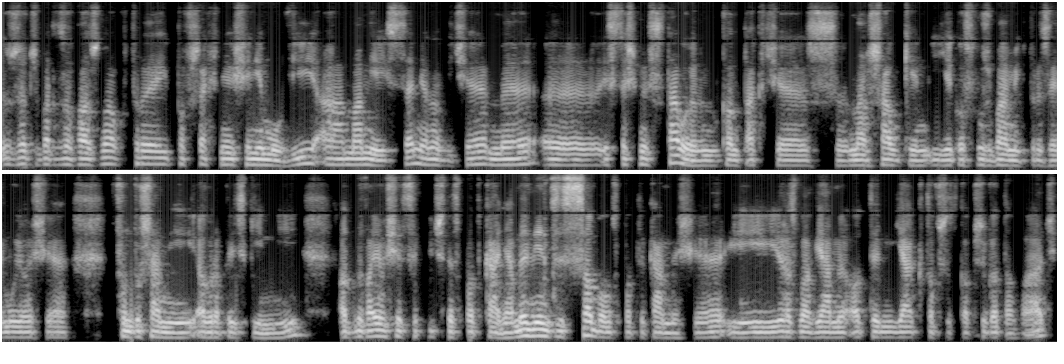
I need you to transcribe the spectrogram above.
rzecz bardzo ważna, o której powszechnie się nie mówi, a ma miejsce, mianowicie my e, jesteśmy w stałym kontakcie z marszałkiem i jego służbami, które zajmują się funduszami europejskimi. Odbywają się cykliczne spotkania. My między sobą spotykamy się i rozmawiamy o tym, jak to wszystko przygotować.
